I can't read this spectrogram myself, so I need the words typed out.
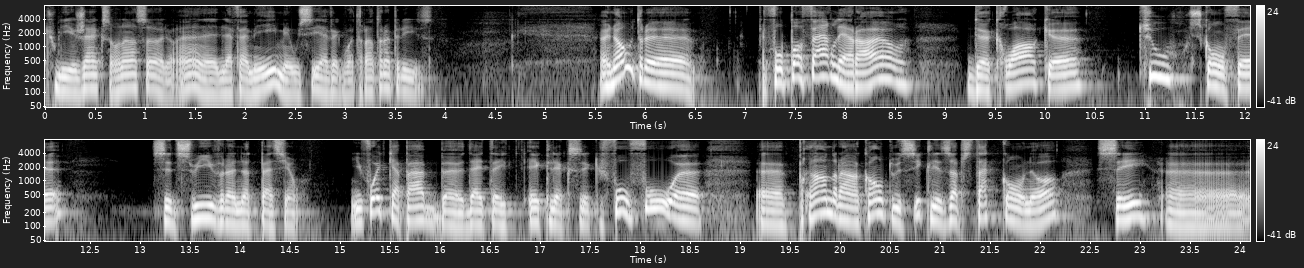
tous les gens qui sont dans ça, hein, la famille, mais aussi avec votre entreprise. Un autre, il ne faut pas faire l'erreur de croire que tout ce qu'on fait, c'est de suivre notre passion. Il faut être capable d'être éclectique. Il faut, faut euh, prendre en compte aussi que les obstacles qu'on a, c'est euh,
